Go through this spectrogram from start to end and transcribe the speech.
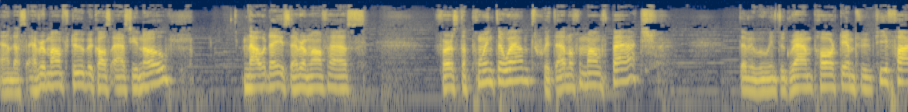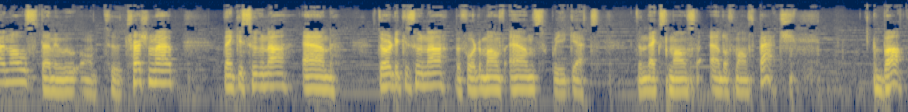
and as every month do, because as you know, nowadays every month has first a point event with end of the month batch, then we move into Grand Party PvP finals, then we move on to Treasure Map, then Kizuna, and during the Kizuna, before the month ends, we get the next month's end of month batch. But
